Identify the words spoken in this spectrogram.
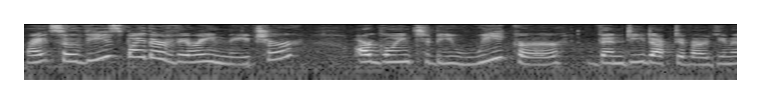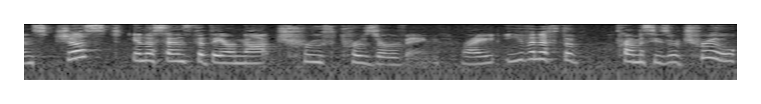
right? So these, by their very nature, are going to be weaker than deductive arguments, just in the sense that they are not truth preserving, right? Even if the premises are true,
